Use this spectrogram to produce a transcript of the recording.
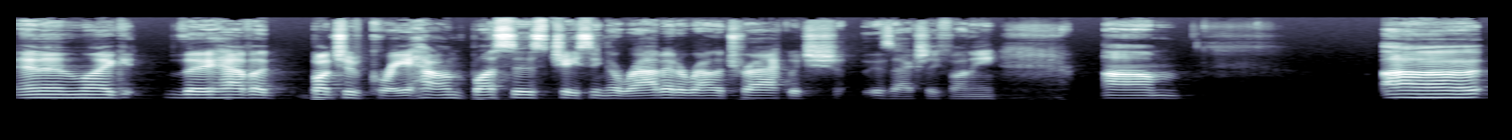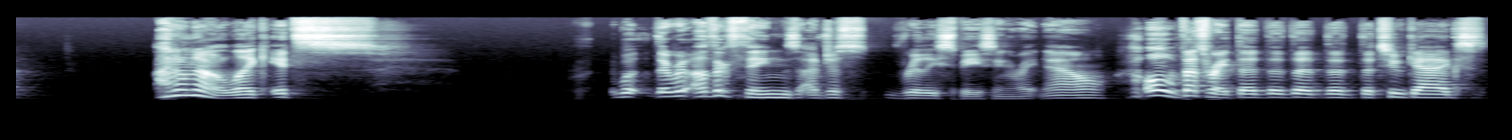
and then like they have a bunch of greyhound buses chasing a rabbit around the track which is actually funny um uh i don't know like it's well, there were other things i'm just really spacing right now. Oh that's right the the the, the, the two gags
